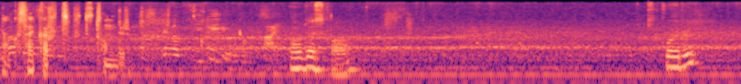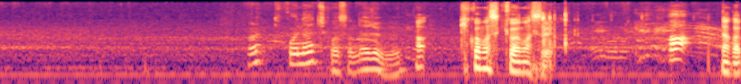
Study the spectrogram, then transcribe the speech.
なんかさっきからふつふつ飛んでる本当ですか？聞こえる？あれ？聞こえない？ちくわさん大丈夫？聞こえます聞こえます。あ！なんか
